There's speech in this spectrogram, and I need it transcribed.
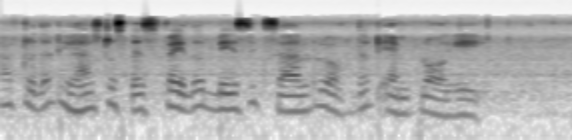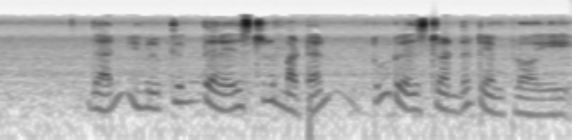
After that he has to specify the basic salary of that employee. Then you will click the register button to register that employee.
